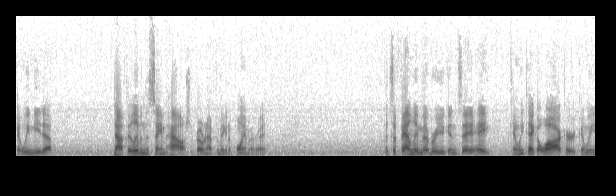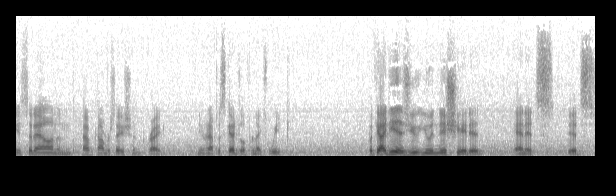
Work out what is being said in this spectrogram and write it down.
Can we meet up? Now, if they live in the same house, you probably don't have to make an appointment, right? If it's a family member, you can say, hey, can we take a walk or can we sit down and have a conversation, right? You don't have to schedule it for next week. But the idea is you, you initiate it and it's, it's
